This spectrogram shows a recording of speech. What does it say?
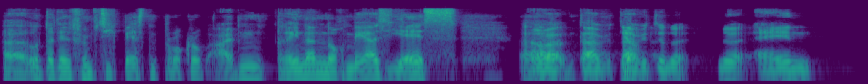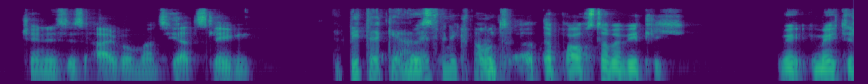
äh, unter den 50 besten Prog-Rock-Alben drinnen, noch mehr als Yes. Äh, aber darf, darf ja. ich dir nur, nur ein Genesis-Album ans Herz legen? Bitte, gerne, jetzt bin ich gespannt. Und da brauchst du aber wirklich, ich möchte,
